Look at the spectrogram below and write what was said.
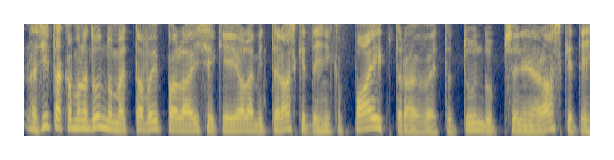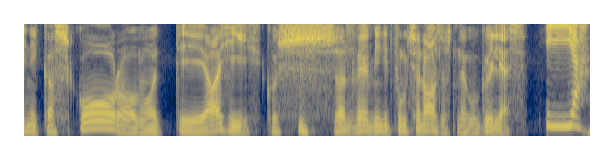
no siit hakkab mulle tunduma, et ta võib-olla isegi ei ole mitte rasketehnika Pipedrive, vaid ta tundub selline rasketehnika Scoro moodi asi, kus on veel mingit funktsionaalsust nagu küljes ja,. jah,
